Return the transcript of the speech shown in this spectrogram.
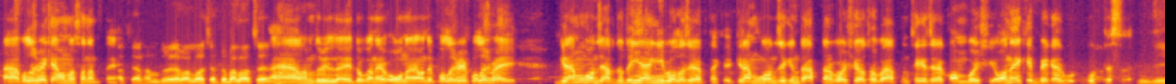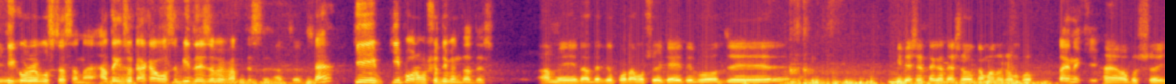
আহ, পলাশ ভাই কেমন আছেন আপনি? আচ্ছা আলহামদুলিল্লাহ ভালো আছে। আপনি ভালো আছেন? হ্যাঁ আলহামদুলিল্লাহ। এই দোকানের ওনার আমাদের পলাশ ভাই। পলাশ ভাই গ্রামগঞ্জে আপনি তো ইয়াংই বলা যায় আপনাকে। গ্রামগঞ্জে কিন্তু আপনার বয়সী অথবা আপনার থেকে যারা কম বয়সী অনেকে বেকার ঘুরতেছে। কি করবে বুঝতেছে না। হাতে কিছু টাকা আছে বিদেশ যাবে ভাবতেছে। আচ্ছা আচ্ছা। হ্যাঁ? কি কি পরামর্শ দিবেন তাদের? আমি তাদেরকে পরামর্শ এটাই দেব যে বিদেশের টাকা দেশেও কামানো সম্ভব। তাই নাকি? হ্যাঁ অবশ্যই।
